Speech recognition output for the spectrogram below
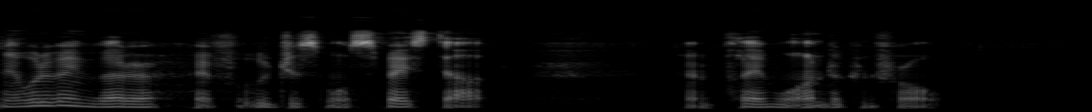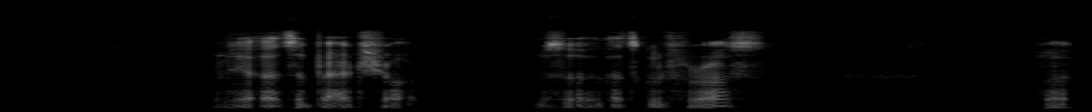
it would have been better if we were just more spaced out and play more under control. Yeah, that's a bad shot. So that's good for us. But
